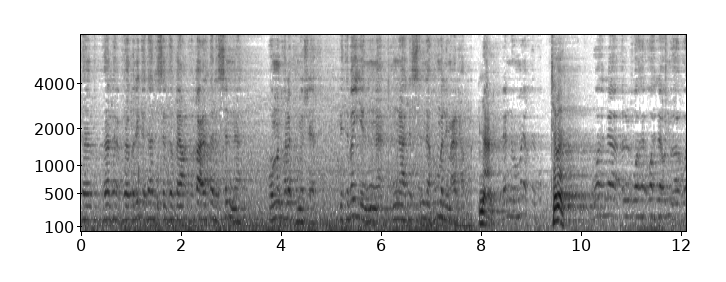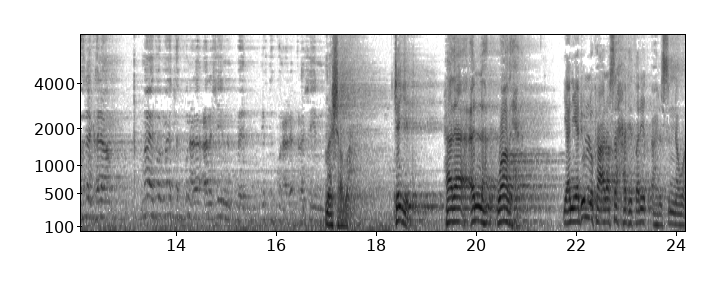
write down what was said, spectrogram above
في طريقة أهل السنة في قاعدة أهل السنة ومن خلفهم يا شيخ يتبين أن أن أهل السنة هم اللي مع الحق. نعم. لأنهم ما يختلفون. تمام. وأهل وأهل وأهل الكلام ما ما يتفقون على على شيء يتفقون على على شيء. ما شاء الله. جيد. هذا علة واضحة. يعني يدلك على صحة طريق أهل السنة.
